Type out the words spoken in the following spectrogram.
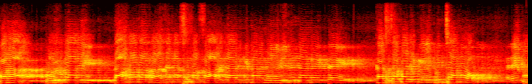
మన గురువు గారి దామోదర్ రాజనరసింహ సార్ గారికి మనం ఏ విధంగా అయితే కష్టపడి గెలిపించామో రేపు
